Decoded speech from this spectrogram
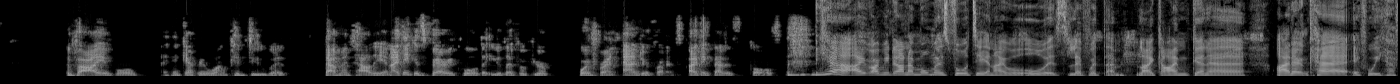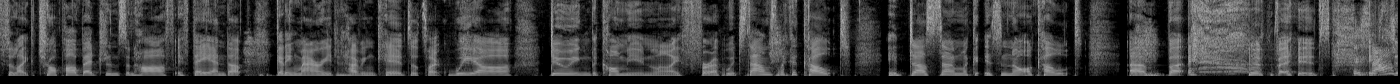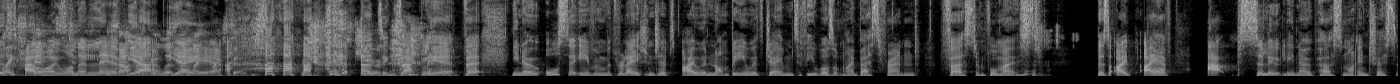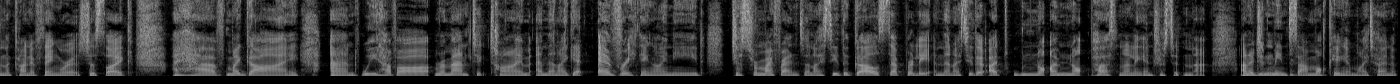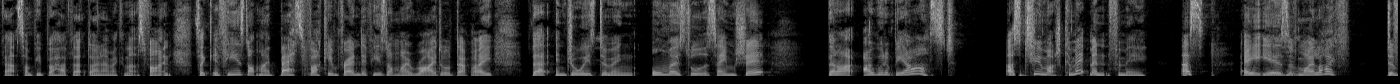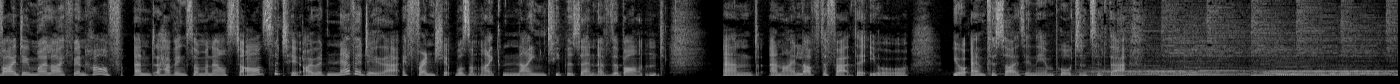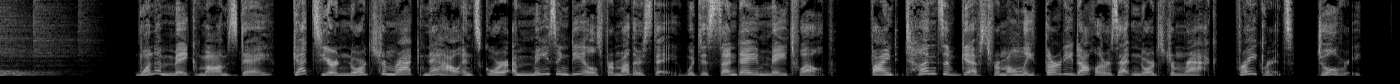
valuable. I think everyone could do with that mentality. And I think it's very cool that you live with your boyfriend and your friends. I think that is goals. yeah, I, I, mean, and I'm almost 40 and I will always live with them. Like, I'm gonna, I don't care if we have to like chop our bedrooms in half, if they end up getting married and having kids. It's like we are doing the commune life forever, which sounds like a cult. It does sound like it's not a cult. Um, but but it's it sounds it's like how Sims I want to live. yeah, like yeah, yeah, like yeah. That's exactly it. But you know, also even with relationships, I would not be with James if he wasn't my best friend first and foremost. Hmm. There's I I have absolutely no personal interest in the kind of thing where it's just like, I have my guy and we have our romantic time and then I get everything I need just from my friends and I see the girls separately and then I see that I'm not, I'm not personally interested in that. And I didn't mean to sound mm-hmm. mocking in my tone of that. Some people have that dynamic and that's fine. It's like, if he's not my best fucking friend, if he's not my ride or die that enjoys mm-hmm. doing almost all the same shit, then I, I wouldn't be asked. That's too much commitment for me. That's eight years of mm-hmm. my life dividing my life in half and having someone else to answer to. I would never do that if friendship wasn't like 90% of the bond. And and I love the fact that you're you're emphasizing the importance of that. Want to make mom's day? Get to your Nordstrom Rack now and score amazing deals for Mother's Day, which is Sunday, May 12th. Find tons of gifts from only $30 at Nordstrom Rack. Fragrance, jewelry,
